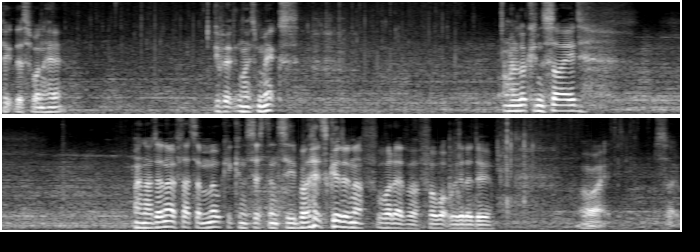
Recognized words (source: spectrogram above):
take this one here. Give it a nice mix. And look inside. And I don't know if that's a milky consistency but it's good enough whatever for what we're gonna do. Alright so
